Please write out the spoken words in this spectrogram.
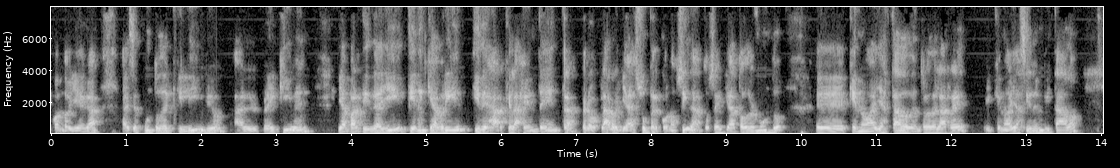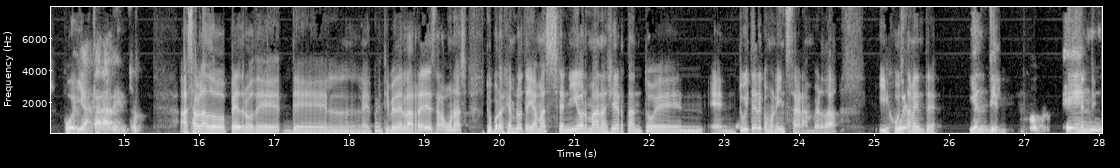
cuando llega a ese punto de equilibrio, al break-even, y a partir de allí tienen que abrir y dejar que la gente entra. Pero claro, ya es súper conocida, entonces ya todo el mundo eh, que no haya estado dentro de la red y que no haya sido invitado, pues ya estará dentro. Has hablado, Pedro, del de, principio de las redes, de algunas. Tú, por ejemplo, te llamas Senior Manager tanto en Twitter como en Instagram, ¿verdad? Y justamente... y en TikTok, en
